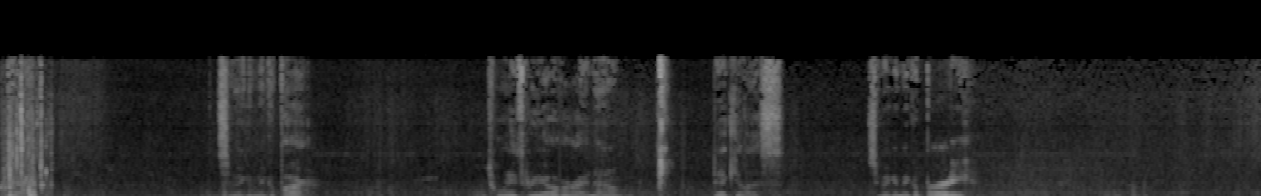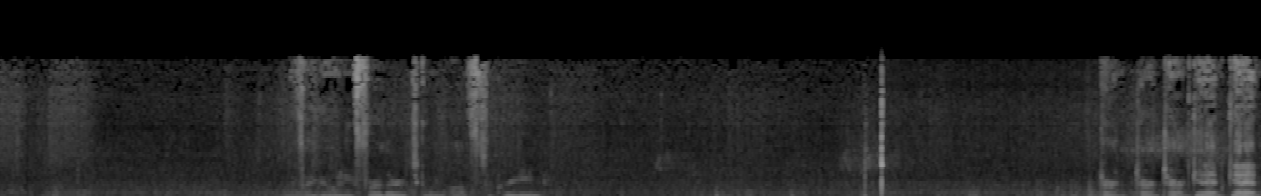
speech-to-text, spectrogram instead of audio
Okay. If we can make a par. 23 over right now. Ridiculous. See if we can make a birdie. If I go any further, it's going off the green. Turn, turn, turn. Get in, get in.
